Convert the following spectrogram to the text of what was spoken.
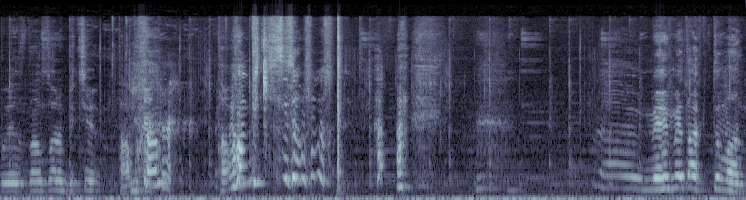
Bu yazıdan sonra bitiyor. Tamam. tamam. Ay, Mehmet Aktuman.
